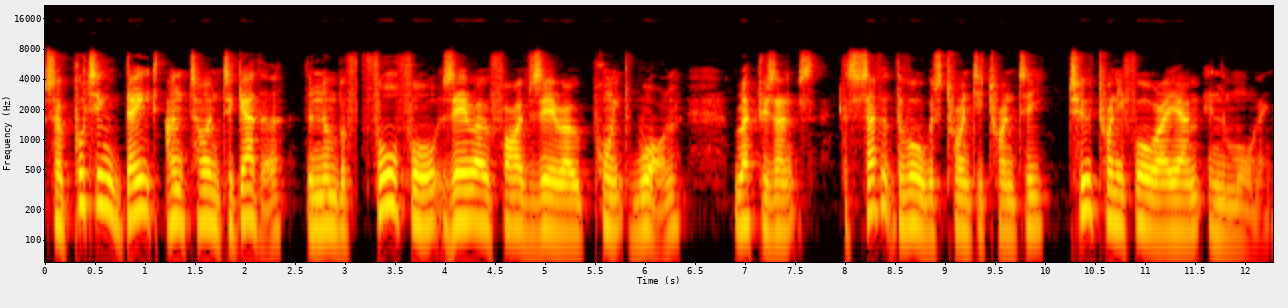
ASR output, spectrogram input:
So putting date and time together, the number 44050.1 represents the 7th of August 2020, 2.24 am in the morning,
